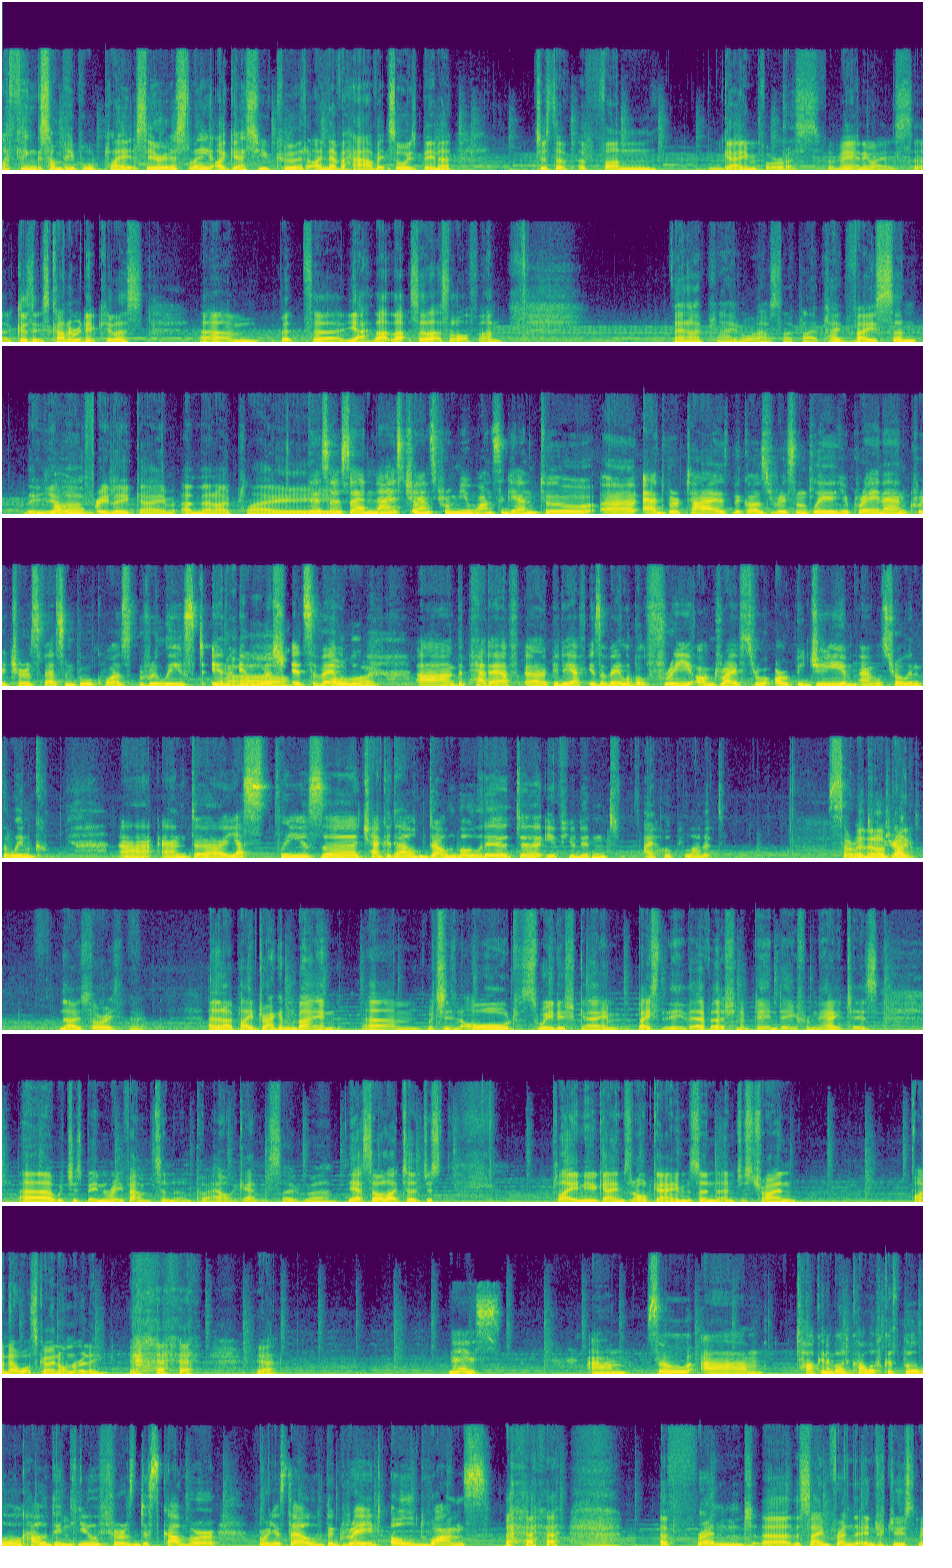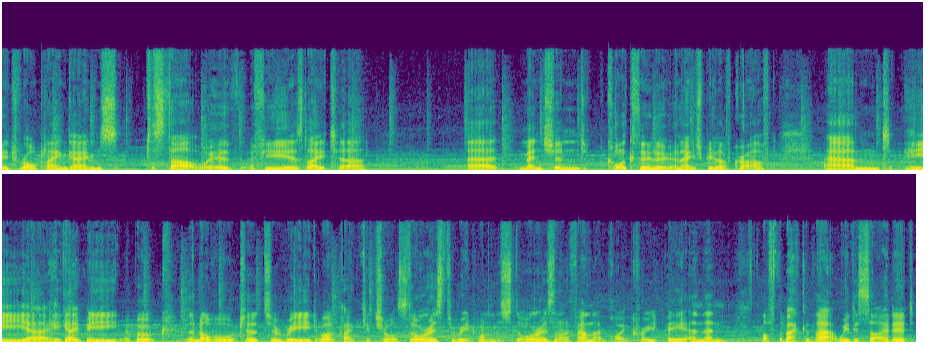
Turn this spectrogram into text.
I think some people play it seriously. I guess you could. I never have. It's always been a just a, a fun game for us, for me anyway. It's because it's kind of ridiculous. Um, but uh, yeah, that, that so that's a lot of fun. Then I played what else did I play? I played Vaesen, the uh, Oh. free league game, and then I play. This is a nice chance for me once again to uh, advertise because recently Ukrainian Creatures Lesson book was released in English. Ah, It's Oh, available. right. Uh, the PDF uh, PDF is available free on Drive-Through RPG. I will throw in the link. Uh, and uh, yes, please uh, check it out, download it uh, if you didn't. I hope you love it. Sorry and to interrupt. played. No, sorry. sorry. And then I played Dragonbane, um, which is an old Swedish game, basically their version of D and D from the eighties, uh, which has been revamped and, and put out again. So uh, yeah, so I like to just play new games and old games and, and just try and find out what's going on. Really, yeah. Nice. Um, so, um, talking about Call of Cthulhu, how did mm-hmm. you first discover for yourself the great old ones? a friend, uh, the same friend that introduced me to role playing games to start with, a few years later, uh, mentioned Call of Cthulhu and H.P. Lovecraft. And he uh, he gave me a book, the novel, to, to read, well, collected short stories to read one of the stories. And I found that quite creepy. And then off the back of that, we decided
